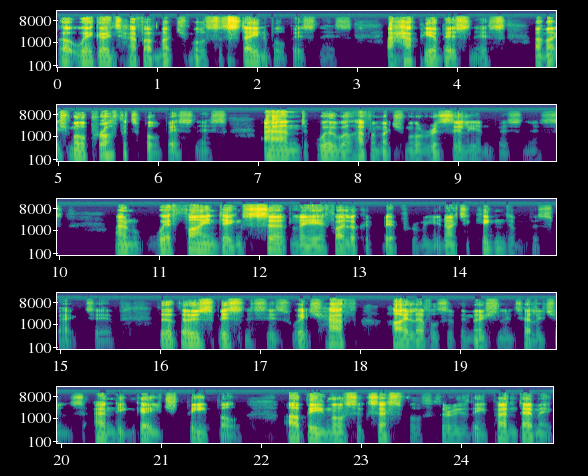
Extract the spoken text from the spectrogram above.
but we're going to have a much more sustainable business, a happier business, a much more profitable business and we will have a much more resilient business. And we're finding, certainly, if I look at it from a United Kingdom perspective, that those businesses which have high levels of emotional intelligence and engaged people are being more successful through the pandemic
